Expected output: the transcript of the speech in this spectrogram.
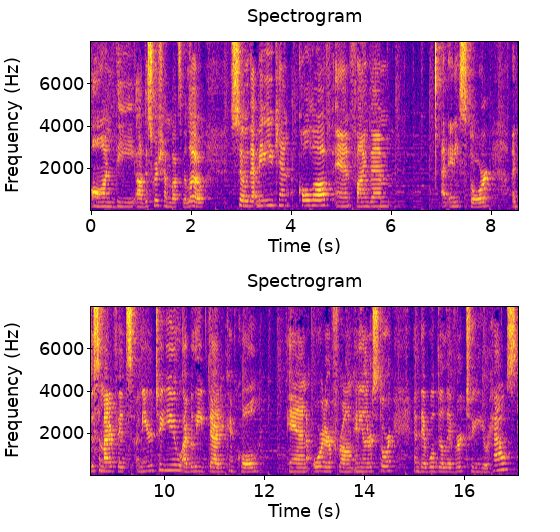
on the uh, description box below so that maybe you can call Loft and find them at any store it doesn't matter if it's near to you. I believe that you can call and order from any other store and they will deliver to your house.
